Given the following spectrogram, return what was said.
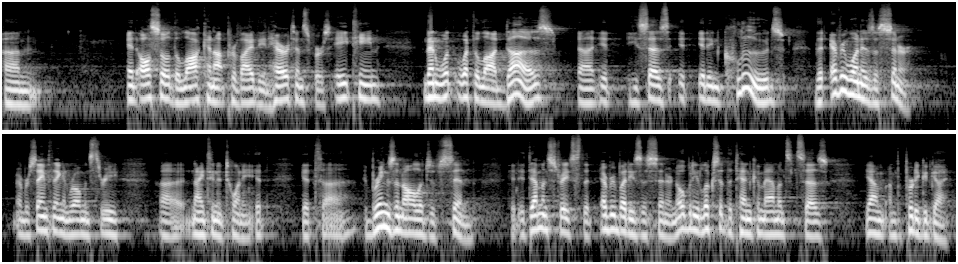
Um, and also, the law cannot provide the inheritance, verse 18. Then, what, what the law does, uh, it, he says it, it includes that everyone is a sinner. Remember, same thing in Romans 3 uh, 19 and 20. It, it, uh, it brings the knowledge of sin. It, it, demonstrates that everybody's a sinner. Nobody looks at the Ten Commandments and says, Yeah, I'm, I'm a pretty good guy.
